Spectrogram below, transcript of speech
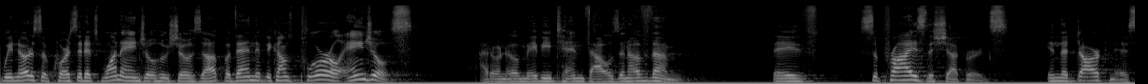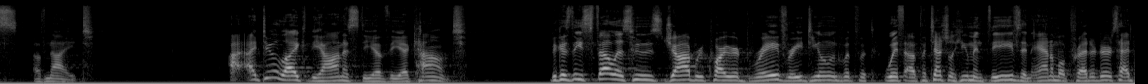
we notice, of course, that it's one angel who shows up, but then it becomes plural angels. I don't know, maybe 10,000 of them. They've surprised the shepherds in the darkness of night. I, I do like the honesty of the account. Because these fellas whose job required bravery dealing with, with, with uh, potential human thieves and animal predators had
